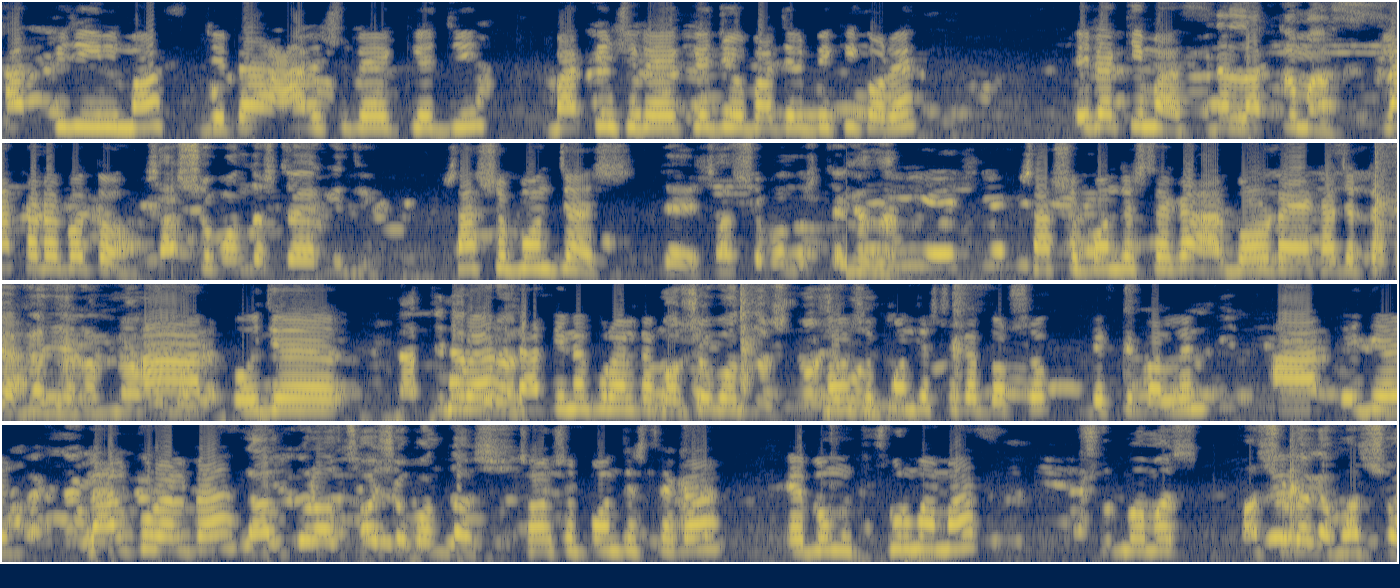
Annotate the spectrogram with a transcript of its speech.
সাত কেজি ইল মাছ যেটা আড়াইশো টাকা কেজি বা তিনশো টাকা কেজিও বাজারে বিক্রি করে। এটা কি মাছ এটা লাক্কা মাছ লাখাটা কত? সাতশো পঞ্চাশ টাকা কেজি। সাতশো পঞ্চাশ। সাতশো পঞ্চাশ টাকা আর বড়টা এক হাজার টাকা। আর ওই যে কুড়াল, কুড়াল। কুড়ালটা নশো পঞ্চাশ টাকা দর্শক দেখতে পারলেন। আর এই যে লাল কুড়ালটা? লাল কোরাল ছয়শো পঞ্চাশ। ছয়শো পঞ্চাশ টাকা। এবং সুরমা মাছ? সুরমা মাছ পাঁচশো টাকা পাঁচশো।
